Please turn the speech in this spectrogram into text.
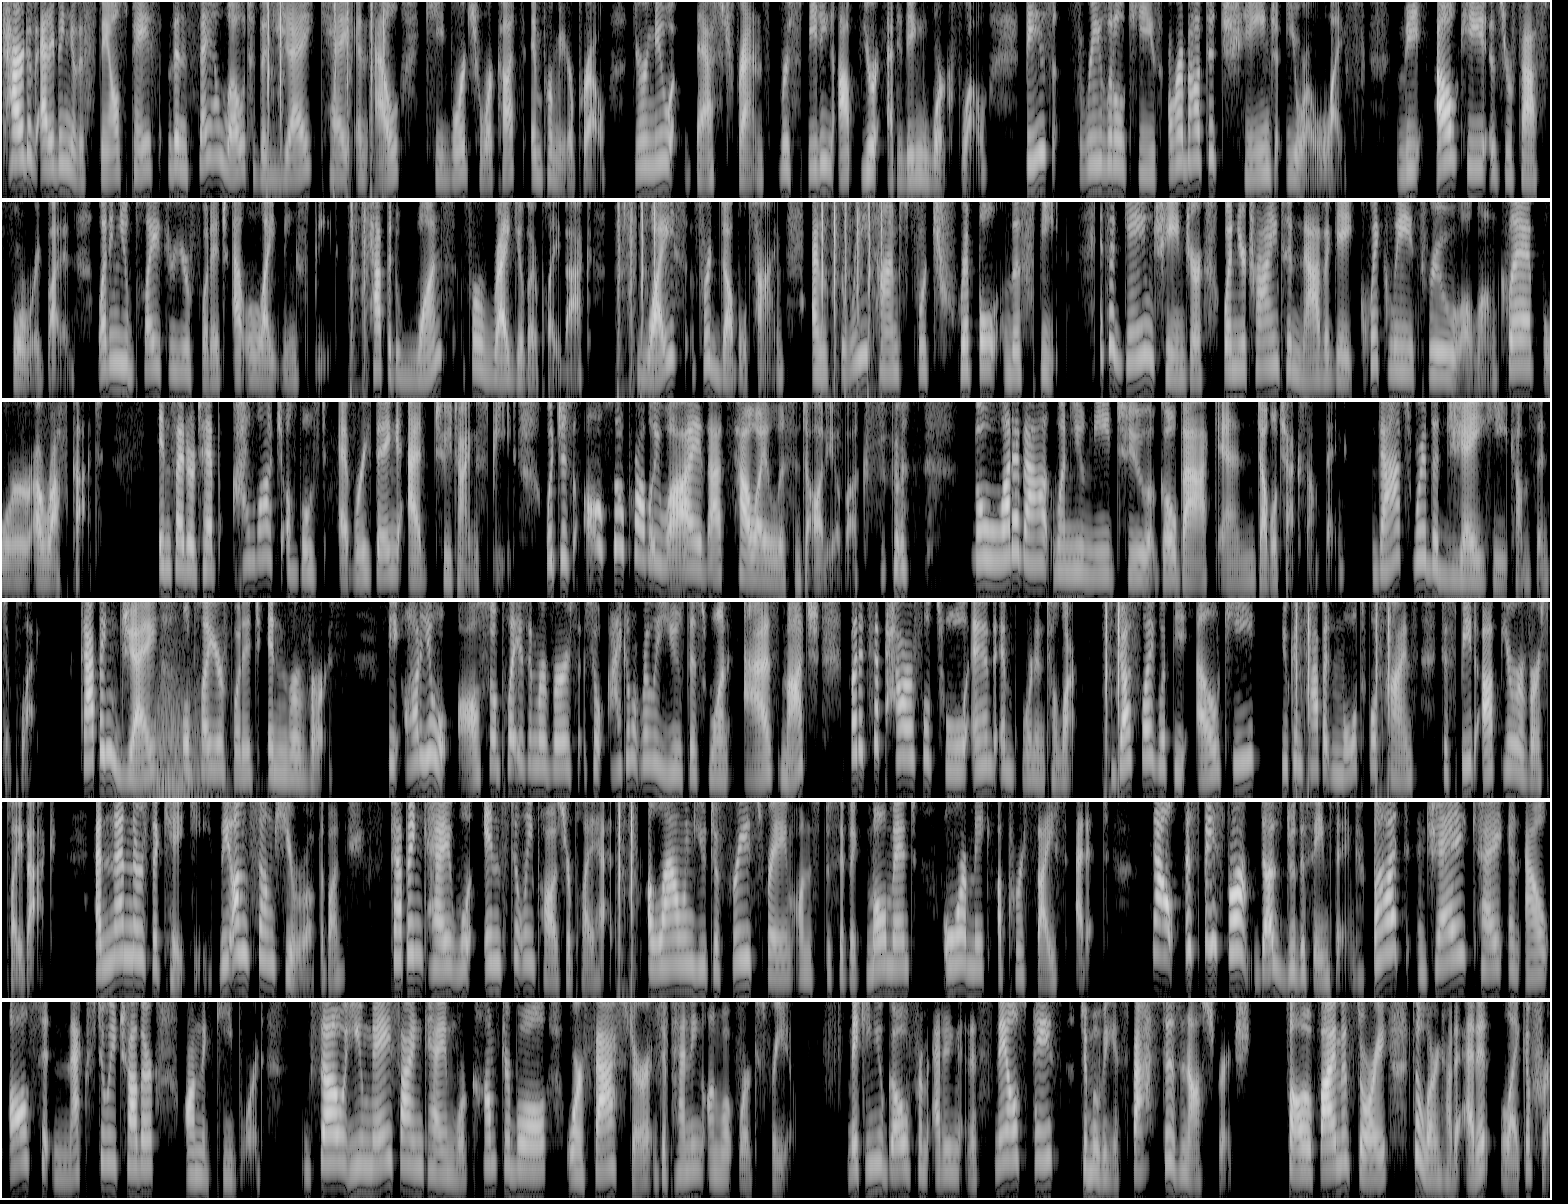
Tired of editing at a snail's pace? Then say hello to the J, K, and L keyboard shortcuts in Premiere Pro, your new best friends for speeding up your editing workflow. These three little keys are about to change your life. The L key is your fast forward button, letting you play through your footage at lightning speed. Tap it once for regular playback, twice for double time, and three times for triple the speed. It's a game changer when you're trying to navigate quickly through a long clip or a rough cut. Insider tip, I watch almost everything at two times speed, which is also probably why that's how I listen to audiobooks. but what about when you need to go back and double check something? That's where the J key comes into play. Tapping J will play your footage in reverse. The audio also plays in reverse, so I don't really use this one as much, but it's a powerful tool and important to learn. Just like with the L key, you can tap it multiple times to speed up your reverse playback. And then there's the K key, the unsung hero of the bunch. Tapping K will instantly pause your playhead, allowing you to freeze frame on a specific moment or make a precise edit. Now, the spacebar does do the same thing, but J, K, and L all sit next to each other on the keyboard, so you may find K more comfortable or faster depending on what works for you, making you go from editing at a snail's pace to moving as fast as an ostrich. Follow Find the Story to learn how to edit like a pro.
